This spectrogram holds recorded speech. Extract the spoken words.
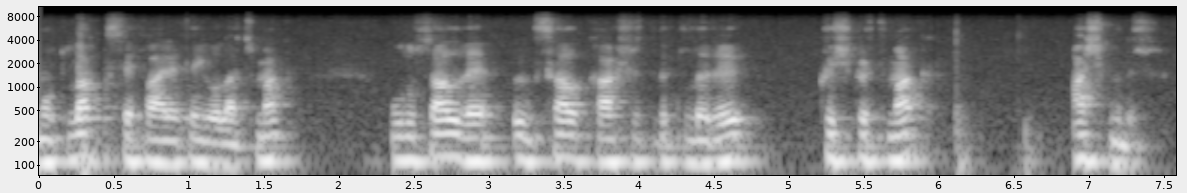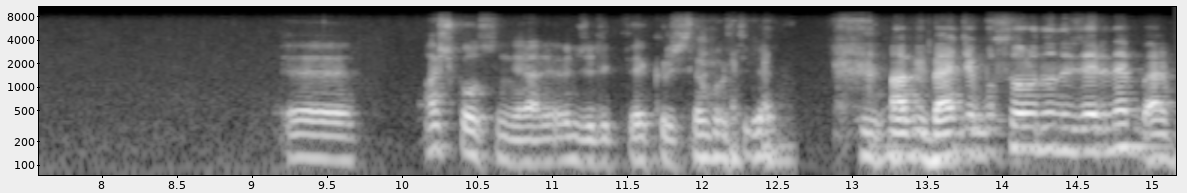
mutlak sefalete yol açmak, ulusal ve ırksal karşıtlıkları kışkırtmak aşk mıdır? Ee, aşk olsun yani öncelikle Krishnamurti'ye. Abi bence bu sorunun üzerine ben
